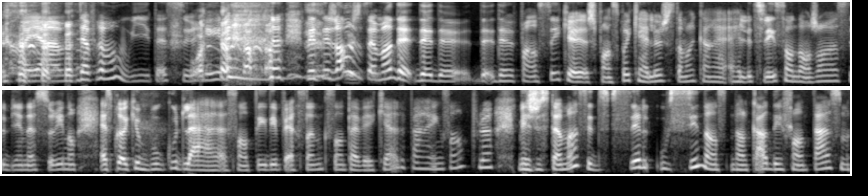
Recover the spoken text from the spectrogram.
incroyable. D'après moi, oui, il est assuré. Mais c'est genre justement de, de, de, de, de penser que je pense pas qu'elle a justement quand elle, elle utilise son donjon, c'est bien assuré. Non, elle se préoccupe beaucoup de la santé des personnes qui sont avec elle, par exemple. Mais justement, c'est difficile aussi dans, dans le cadre des fantasmes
